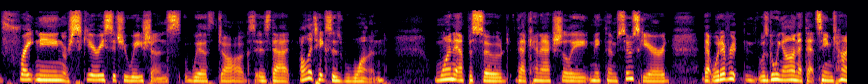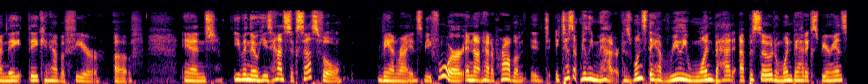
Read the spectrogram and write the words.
frightening or scary situations with dogs is that all it takes is one. One episode that can actually make them so scared that whatever was going on at that same time, they, they can have a fear of. And even though he's had successful van rides before and not had a problem, it, it doesn't really matter because once they have really one bad episode and one bad experience,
